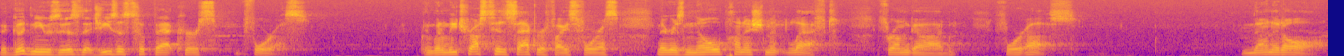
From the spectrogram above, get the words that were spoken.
The good news is that Jesus took that curse for us. And when we trust his sacrifice for us, there is no punishment left from God for us. None at all.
